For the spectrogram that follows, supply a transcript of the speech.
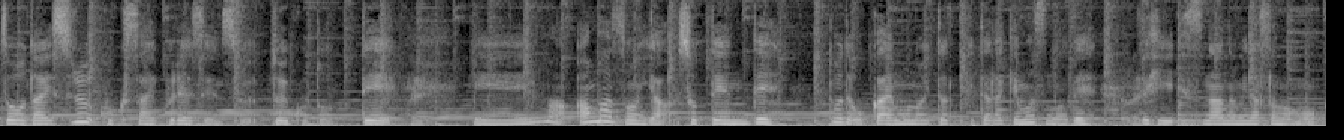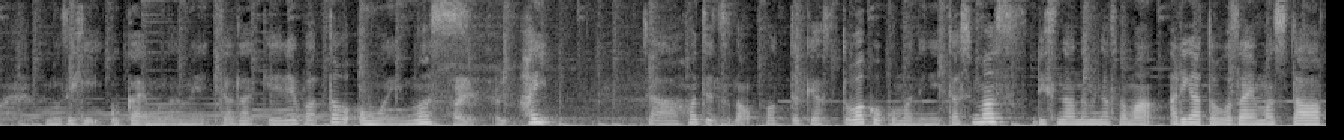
増大する国際プレゼンスということで、はい、えー、今アマゾンや書店で等でお買い物いただけますので、はい、ぜひリスナーの皆様もあのぜひお買い物いただければと思います。はい、はい、じゃあ本日のポッドキャストはここまでにいたします。リスナーの皆様ありがとうございました。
